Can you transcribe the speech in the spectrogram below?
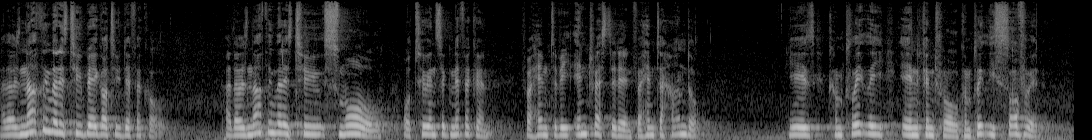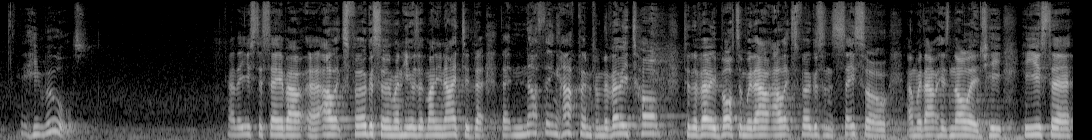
And there is nothing that is too big or too difficult. And there is nothing that is too small or too insignificant for him to be interested in, for him to handle. He is completely in control, completely sovereign. He rules. Uh, they used to say about uh, Alex Ferguson when he was at Man United that, that nothing happened from the very top to the very bottom without Alex Ferguson's say so and without his knowledge. He, he used to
